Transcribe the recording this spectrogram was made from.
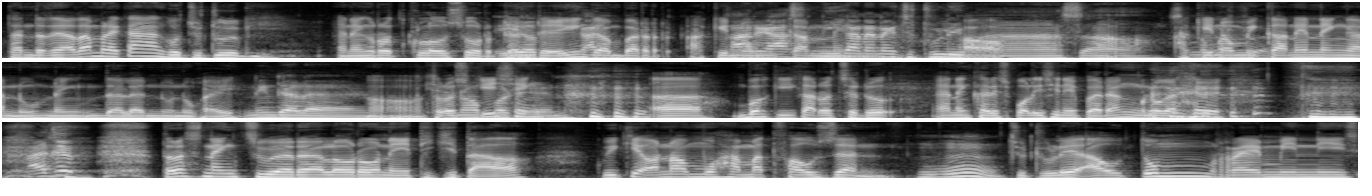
dan ternyata mereka nganggo judul ki neng Road Closure dan Iya, dek iki kan- gambar Karya akinomikan seni kan neng juduli Oh, Mas. Heeh. akinomikane neng anu neng dalan ngono kae ning dalan. Oh, terus Kenapa, ki sing Den? eh mbah ki karo jeruk eneng garis polisi nih barang ngono kae Lanjut. terus neng juara lorone digital kuwi ki ana Muhammad Fauzan Heeh. judulnya Autumn Reminis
